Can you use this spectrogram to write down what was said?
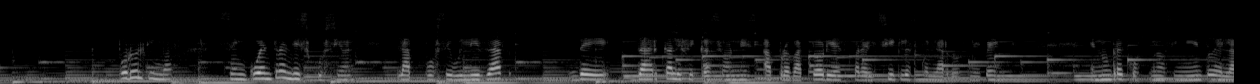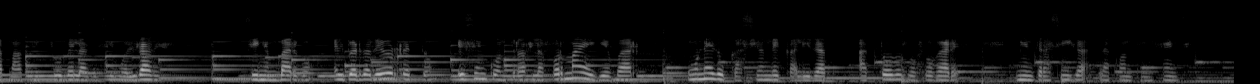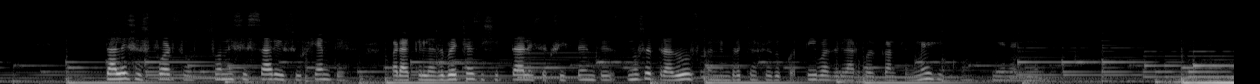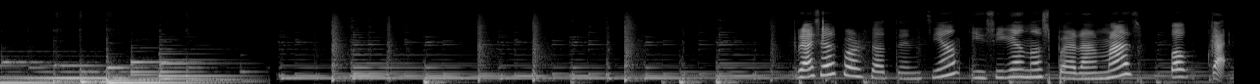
Por último, se encuentra en discusión la posibilidad de dar calificaciones aprobatorias para el ciclo escolar 2020, en un reconocimiento de la magnitud de las desigualdades. Sin embargo, el verdadero reto es encontrar la forma de llevar una educación de calidad a todos los hogares mientras siga la contingencia. Tales esfuerzos son necesarios y urgentes para que las brechas digitales existentes no se traduzcan en brechas educativas de largo alcance en México y en el mundo. Gracias por su atención y síganos para más podcast.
